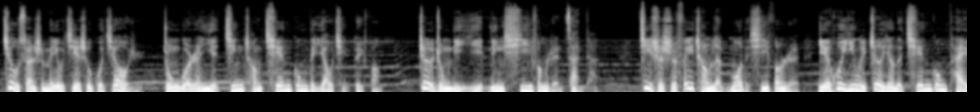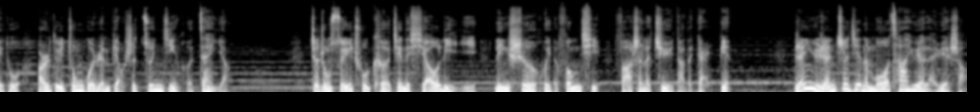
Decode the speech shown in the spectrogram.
就算是没有接受过教育，中国人也经常谦恭地邀请对方。这种礼仪令西方人赞叹，即使是非常冷漠的西方人，也会因为这样的谦恭态度而对中国人表示尊敬和赞扬。这种随处可见的小礼仪，令社会的风气发生了巨大的改变，人与人之间的摩擦越来越少。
